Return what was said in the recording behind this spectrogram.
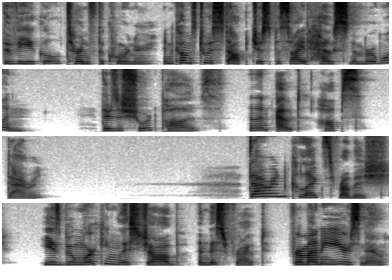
The vehicle turns the corner and comes to a stop just beside house number one. There's a short pause, and then out hops Darren. Darren collects rubbish. He has been working this job and this route for many years now.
